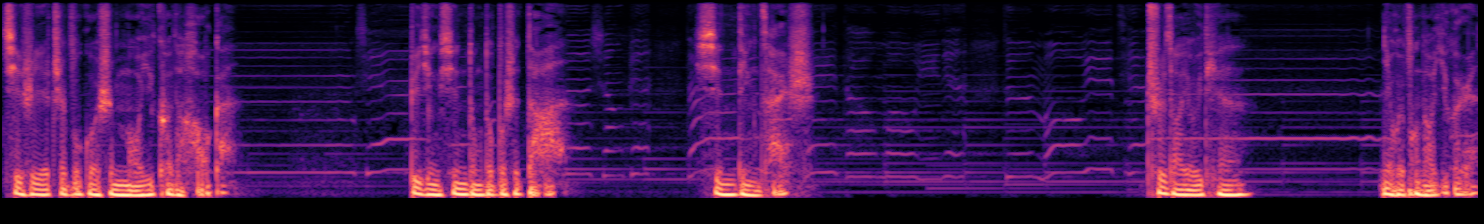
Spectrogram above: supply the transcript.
其实也只不过是某一刻的好感。毕竟心动都不是答案，心定才是。迟早有一天。你会碰到一个人，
